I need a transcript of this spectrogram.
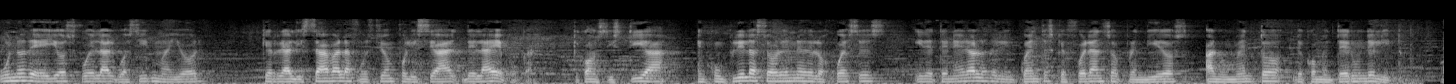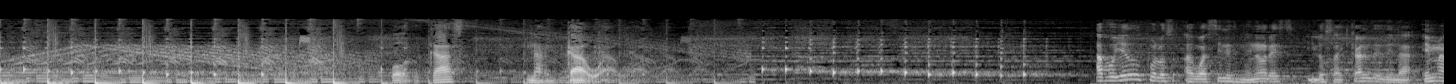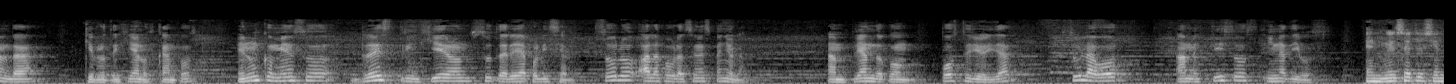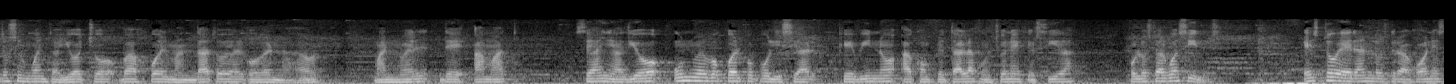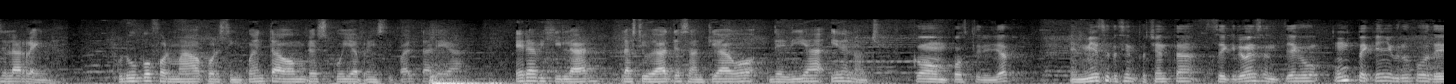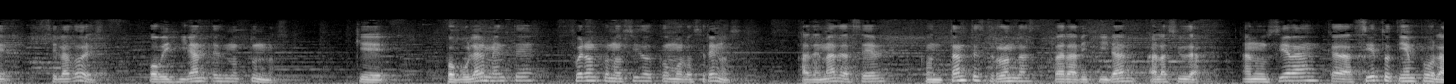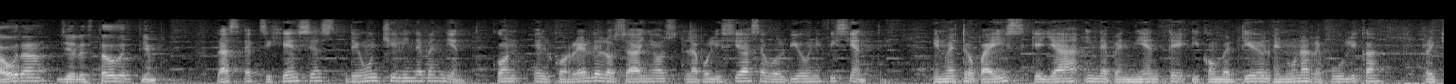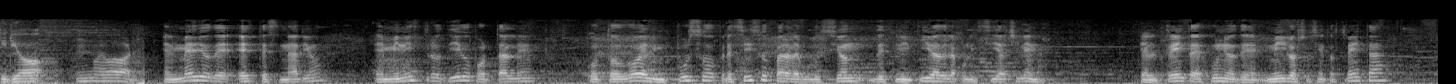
Uno de ellos fue el alguacil mayor, que realizaba la función policial de la época, que consistía en cumplir las órdenes de los jueces y detener a los delincuentes que fueran sorprendidos al momento de cometer un delito. Podcast Nancagua. Apoyados por los aguaciles menores y los alcaldes de la hermandad que protegían los campos, en un comienzo restringieron su tarea policial solo a la población española, ampliando con posterioridad su labor a mestizos y nativos. En 1758, bajo el mandato del gobernador Manuel de Amat, se añadió un nuevo cuerpo policial que vino a completar la función ejercida por los alguaciles. Estos eran los Dragones de la Reina, grupo formado por 50 hombres cuya principal tarea era vigilar la ciudad de Santiago de día y de noche. Con posterioridad, en 1780 se creó en Santiago un pequeño grupo de celadores o vigilantes nocturnos que, Popularmente fueron conocidos como los serenos, además de hacer constantes rondas para vigilar a la ciudad. Anunciaban cada cierto tiempo la hora y el estado del tiempo. Las exigencias de un Chile independiente. Con el correr de los años, la policía se volvió ineficiente. En nuestro país, que ya independiente y convertido en una república, requirió un nuevo orden. En medio de este escenario, el ministro Diego Portales otorgó el impulso preciso para la evolución definitiva de la policía chilena. El 30 de junio de 1830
